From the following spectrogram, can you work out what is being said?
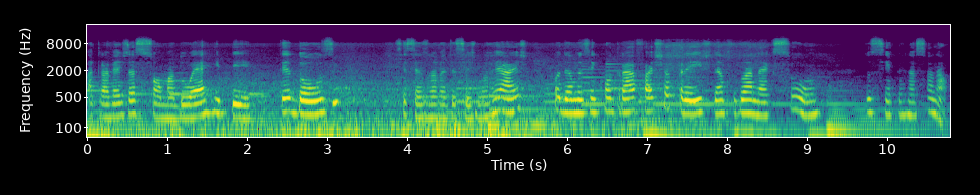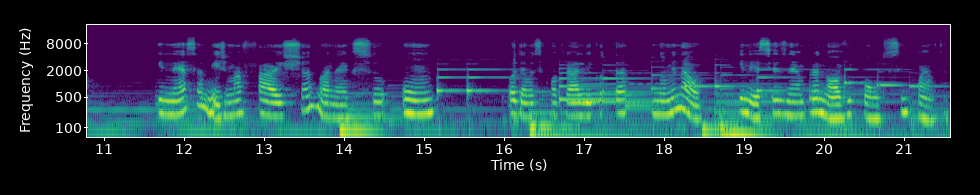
através da soma do RBT12, 696 mil reais, podemos encontrar a faixa 3 dentro do anexo 1 do Simples Nacional. E nessa mesma faixa, no anexo 1, podemos encontrar a alíquota nominal, que nesse exemplo é 9,50.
